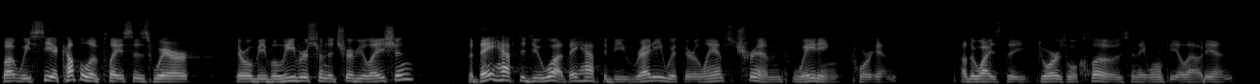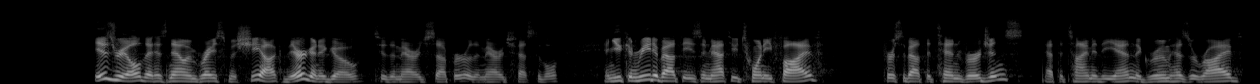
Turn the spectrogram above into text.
But we see a couple of places where there will be believers from the tribulation, but they have to do what? They have to be ready with their lamps trimmed, waiting for him. Otherwise, the doors will close and they won't be allowed in. Israel, that has now embraced Mashiach, they're going to go to the marriage supper or the marriage festival. And you can read about these in Matthew 25. First, about the 10 virgins. At the time of the end, the groom has arrived.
